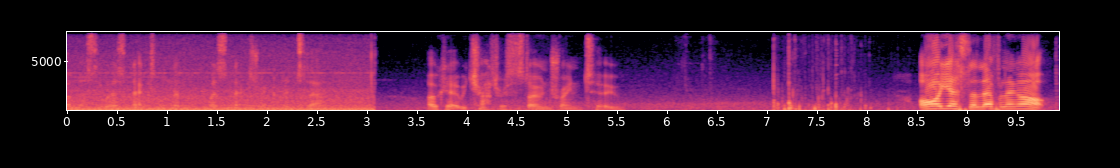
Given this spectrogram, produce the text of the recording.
Um, let's see, where's the next one then? Where's the next into there? Okay, we Chatteris Stone Train 2. Oh yes, they're levelling up.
